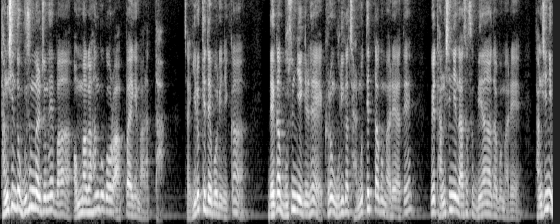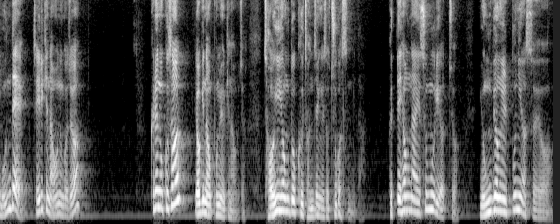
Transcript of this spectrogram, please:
당신도 무슨 말 좀 해봐. 엄마가 한국어로 아빠에게 말았다. 자, 이렇게 돼버리니까 내가 무슨 얘기를 해? 그럼 우리가 잘못했다고 말해야 돼? 왜 당신이 나서서 미안하다고 말해? 당신이 뭔데? 자, 이렇게 나오는 거죠. 그래 놓고선 여기 나오 보면 이렇게 나오죠. 저희 형도 그 전쟁에서 죽었습니다. 그때 형 나이 스물이었죠. 용병일 뿐이었어요.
